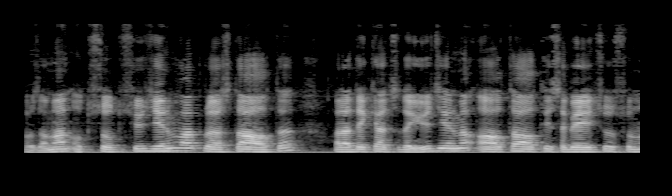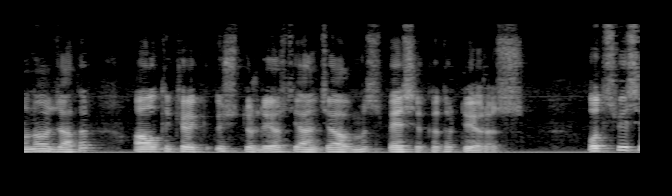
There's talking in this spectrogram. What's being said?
O zaman 30 30 120 var. Burası da 6. Aradaki açı da 120. 6 6 ise BC usulü ne olacaktır? 6 kök 3'tür diyoruz. Yani cevabımız B şıkkıdır diyoruz. 35.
